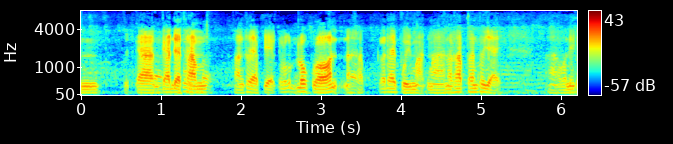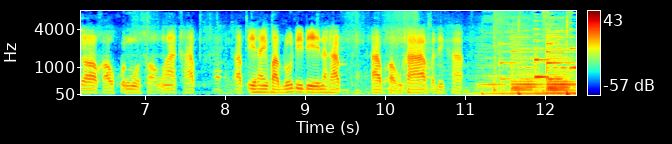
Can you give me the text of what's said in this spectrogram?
จัดการการจะทำ ถังขยะเปียกโลกร้อนนะครับ ก็ได้ปุ๋ยหมักมานะครับ ท่านผู้ใหญ่อ่าวันนี้ก็ขอบคุณหมู่สองมากครับ ครับครับที่ให้ความรู้ดีๆนะครับ ครับขอบคุณครับสวัสดีครับ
